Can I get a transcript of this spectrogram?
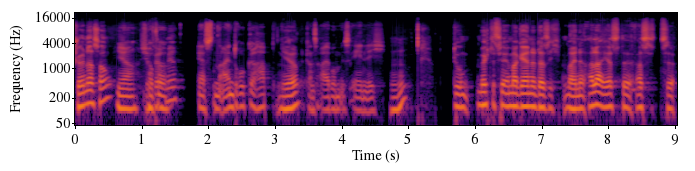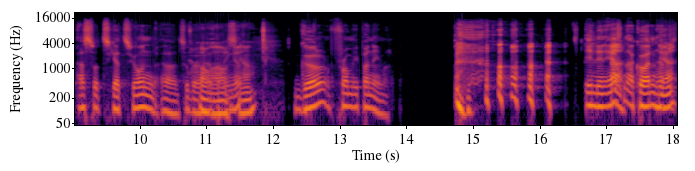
Schöner Song. Ja, ich Gefällt hoffe, mir. Ersten Eindruck gehabt. Ja. Das ganze Album ist ähnlich. Mhm. Du möchtest ja immer gerne, dass ich meine allererste Assozi Assoziation äh, zu Gehör Hau raus, bringe. ja. Girl from Ipanema. In den ersten Akkorden habe ja. ich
